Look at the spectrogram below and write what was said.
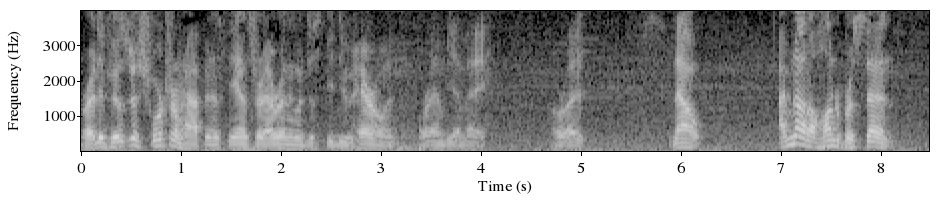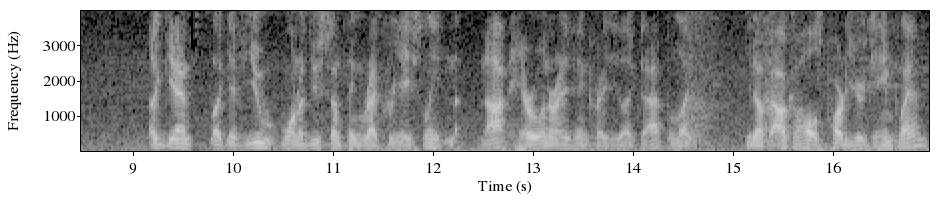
right? If it was just short term happiness, the answer to everything would just be do heroin or MDMA, all right? Now, I'm not 100% against, like, if you want to do something recreationally, n- not heroin or anything crazy like that, but like, you know, if alcohol is part of your game plan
